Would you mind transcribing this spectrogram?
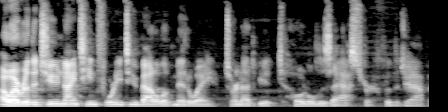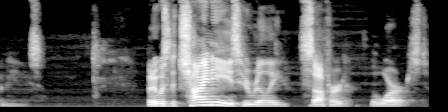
However, the June 1942 Battle of Midway turned out to be a total disaster for the Japanese. But it was the Chinese who really suffered the worst.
